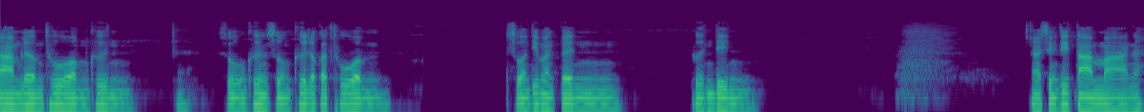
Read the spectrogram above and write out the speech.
น้ำเริ่มท่วมขึ้น สูงขึ้นสูงขึ้นแล้วก็ท่วม ส่วนที่มันเป็นผืนดิน สิ่งที่ตามมานะ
